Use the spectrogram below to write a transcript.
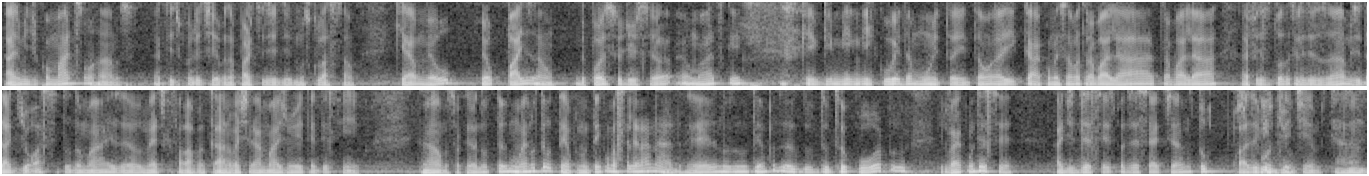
Aí ele me indicou Madison Ramos, aqui de Curitiba, na parte de, de musculação, que é o meu, meu paizão. Depois do Dirceu, é o Matos que, que, que me, me cuida muito. Então aí, cara, começamos a trabalhar, trabalhar, aí fiz todos aqueles exames, idade óssea e tudo mais. Aí o médico falava, cara, vai chegar mais de 1,85. Calma, só que teu- não é no teu tempo, não tem como acelerar nada. É no, no tempo do, do- do teu corpo e vai acontecer. Aí de 16 para 17 anos, pum, quase 20 Explodiu. centímetros Caramba.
